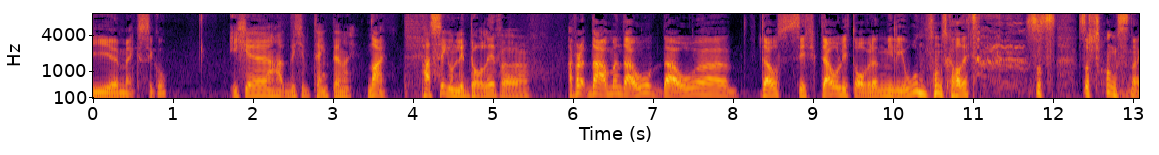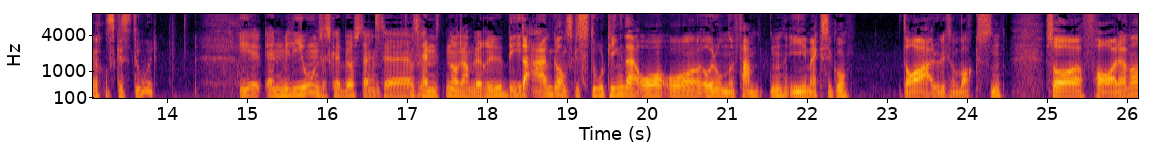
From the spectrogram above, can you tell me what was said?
i Mexico. Ikke, hadde ikke tenkt det, nei. Nei. Passer hun litt dårlig for Nei, for det er jo, men det er jo, det er jo, eh, det er jo, cirka, det er jo litt over en million som skal dit. Så, så sjansen er ganske stor. I en million som skal i bursdagen til 15 år gamle Ruby. Det er en ganske stor ting det, å, å, å runde 15 i Mexico. Da er du liksom voksen. Så far henne,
